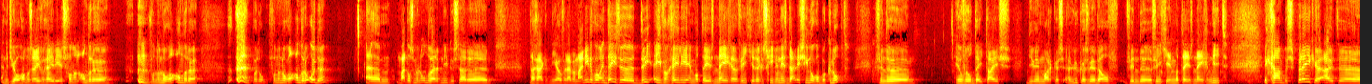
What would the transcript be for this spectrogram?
en het Johannes-evangelie is van een andere, van een nogal andere, pardon, van een nogal andere orde. Um, maar dat is mijn onderwerp niet, dus daar, uh, daar ga ik het niet over hebben. Maar in ieder geval in deze drie evangeliën, in Matthäus 9 vind je de geschiedenis, daar is hij nogal beknopt. Vinden we heel veel details die we in Marcus en Lucas weer wel vinden, vind je in Matthäus 9 niet. Ik ga hem bespreken uit... Uh,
